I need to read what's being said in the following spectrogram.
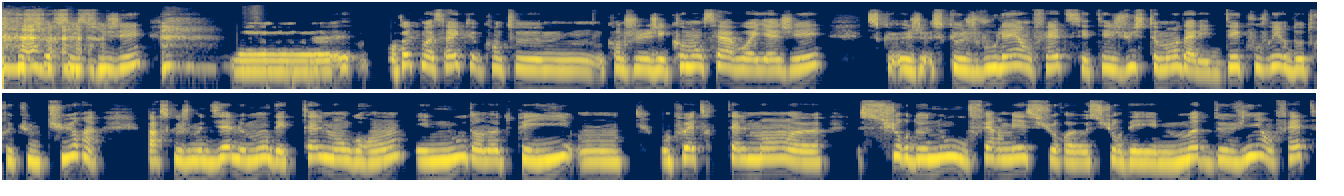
sur ce sujet. Euh, en fait, moi, c'est vrai que quand, quand j'ai commencé à voyager, ce que, je, ce que je voulais, en fait, c'était justement d'aller découvrir d'autres cultures parce que je me disais, le monde est tellement grand et nous, dans notre pays, on, on peut être tellement euh, sûr de nous ou fermé sur, sur des modes de vie, en fait,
